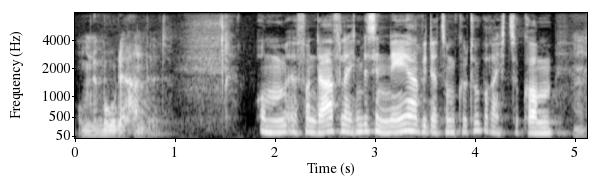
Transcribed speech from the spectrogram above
um eine Mode handelt. Um äh, von da vielleicht ein bisschen näher wieder zum Kulturbereich zu kommen. Hm.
